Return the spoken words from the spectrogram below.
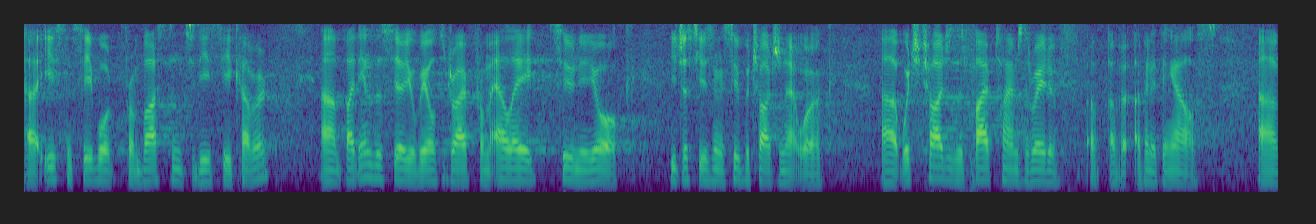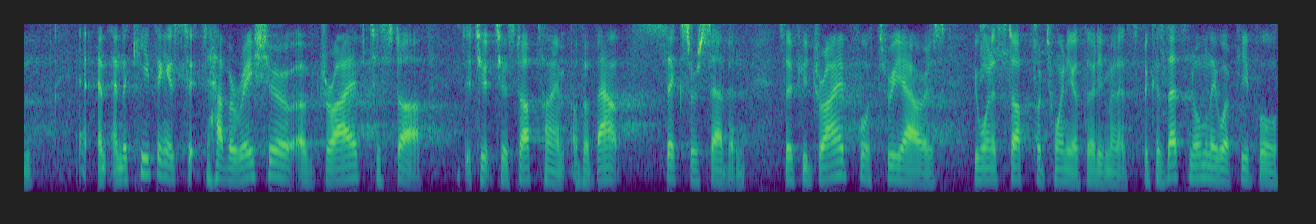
uh, eastern seaboard from Boston to DC covered. Um, by the end of this year, you'll be able to drive from LA to New York. You're just using the supercharger network, uh, which charges at five times the rate of, of, of anything else. Um, and, and, the key thing is to, to, have a ratio of drive to stop, to, to stop time of about six or seven. So if you drive for three hours, you want to stop for 20 or 30 minutes, because that's normally what people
